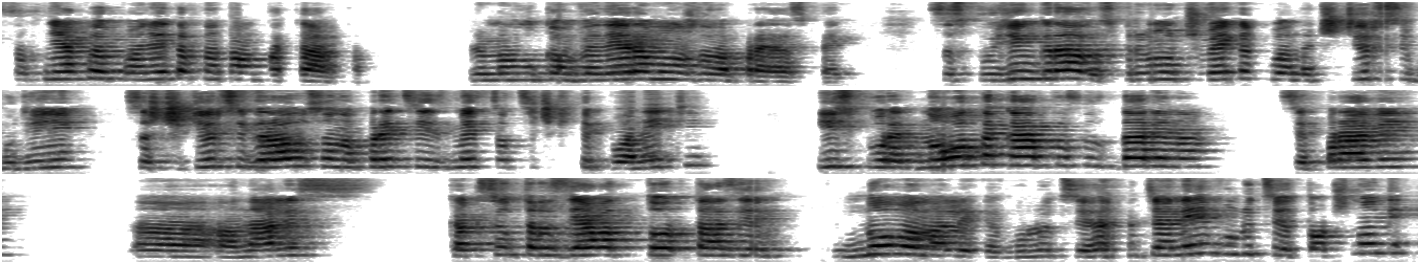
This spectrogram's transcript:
с някоя планета в наталната карта. Примерно към Венера може да направи аспект. С по 1 градус. Примерно човек, ако е на 40 години, с 40 градуса напред се изместват всичките планети И според новата карта създадена се прави а, анализ как се отразява тази нова нали, еволюция. Тя не е еволюция точно, ами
